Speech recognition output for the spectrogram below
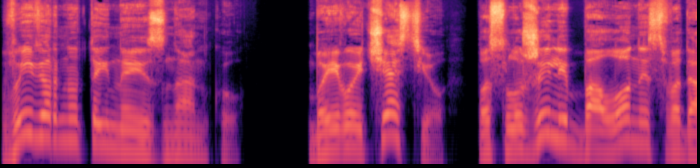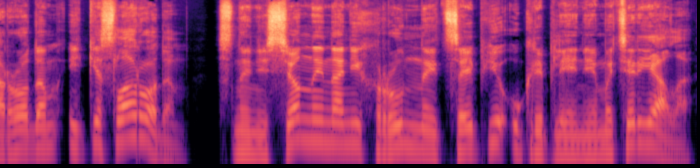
вывернутый наизнанку. Боевой частью послужили баллоны с водородом и кислородом, с нанесенной на них рунной цепью укрепления материала,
